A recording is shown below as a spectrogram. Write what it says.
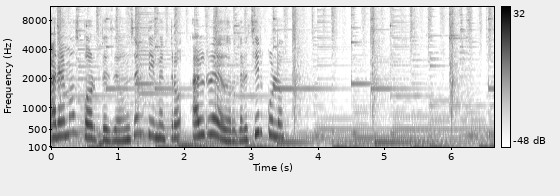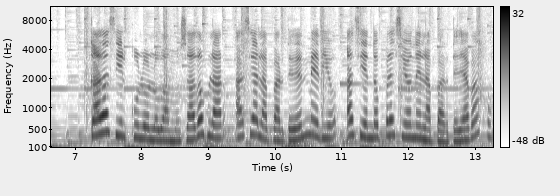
Haremos cortes de un centímetro alrededor del círculo. Cada círculo lo vamos a doblar hacia la parte de en medio haciendo presión en la parte de abajo.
